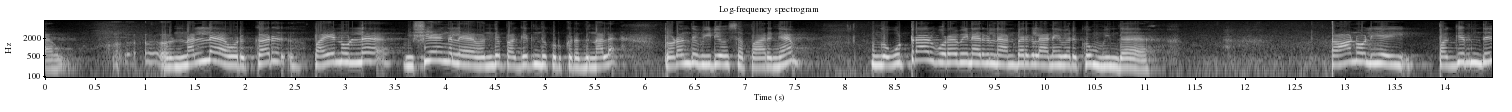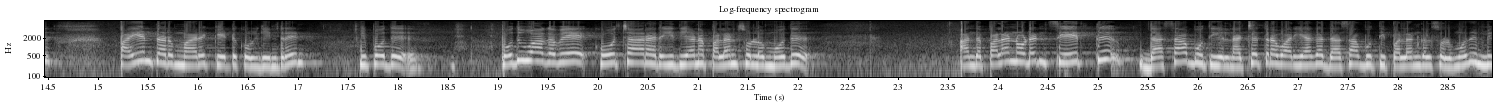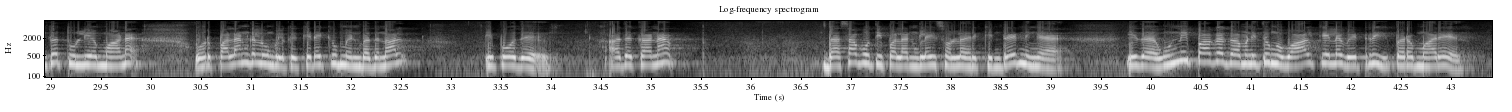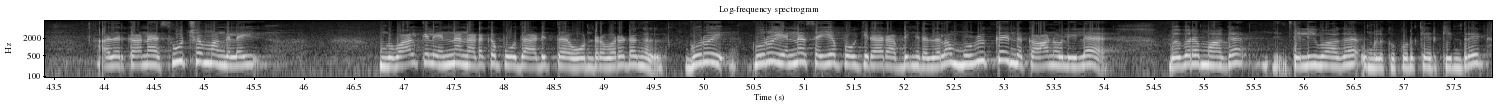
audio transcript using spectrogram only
நல்ல ஒரு கரு பயனுள்ள விஷயங்களை வந்து பகிர்ந்து கொடுக்கறதுனால தொடர்ந்து வீடியோஸை பாருங்கள் உங்கள் உற்றார் உறவினர்கள் நண்பர்கள் அனைவருக்கும் இந்த காணொளியை பகிர்ந்து பயன் தருமாறு கேட்டுக்கொள்கின்றேன். இப்போது பொதுவாகவே கோச்சார ரீதியான பலன் சொல்லும்போது அந்த பலனுடன் சேர்த்து தசாபூத்தியில் நட்சத்திர வாரியாக தசாபூத்தி பலன்கள் சொல்லும்போது மிக துல்லியமான ஒரு பலன்கள் உங்களுக்கு கிடைக்கும் என்பதனால் இப்போது அதுக்கான தசாபூத்தி பலன்களை சொல்ல இருக்கின்றேன். நீங்கள் இதை உன்னிப்பாக கவனித்து உங்கள் வாழ்க்கையில் வெற்றி பெறுமாறு அதற்கான சூட்சமங்களை உங்கள் வாழ்க்கையில் என்ன நடக்க போகுது அடுத்த ஒன்றரை வருடங்கள்? குரு குரு என்ன செய்ய போகிறார் அப்படிங்கிறதெல்லாம் முழுக்க இந்த காணொளியில் விவரமாக தெளிவாக உங்களுக்கு கொடுக்க இருக்கின்றேன்.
